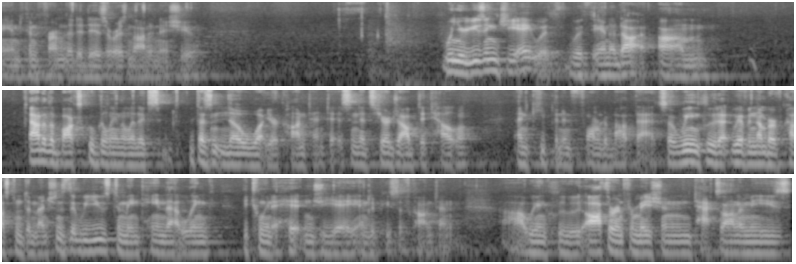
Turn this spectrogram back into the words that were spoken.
and confirm that it is or is not an issue. When you're using GA with, with Anodot, um, out of the box, Google Analytics doesn't know what your content is, and it's your job to tell and keep it informed about that. So we include, we have a number of custom dimensions that we use to maintain that link between a hit and GA and a piece of content. Uh, we include author information, taxonomies,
